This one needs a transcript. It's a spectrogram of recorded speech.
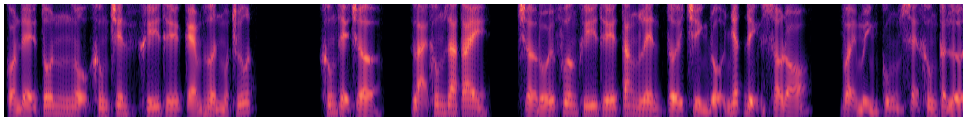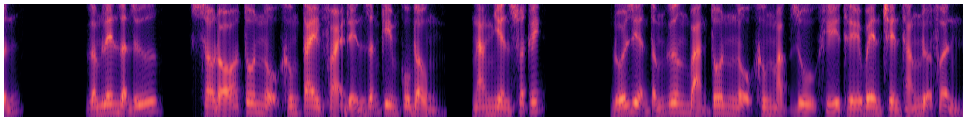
còn để tôn ngộ không trên khí thế kém hơn một chút. Không thể chờ, lại không ra tay, chờ đối phương khí thế tăng lên tới trình độ nhất định sau đó, vậy mình cũng sẽ không cần lớn. Gầm lên giận dữ, sau đó tôn ngộ không tay phải đến dẫn kim cô đồng, ngang nhiên xuất kích. Đối diện tấm gương bản tôn ngộ không mặc dù khí thế bên trên thắng nửa phần,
